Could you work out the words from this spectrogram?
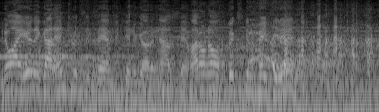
You know, I hear they got entrance exams at kindergarten now, Sam. I don't know if Vic's gonna make it in.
